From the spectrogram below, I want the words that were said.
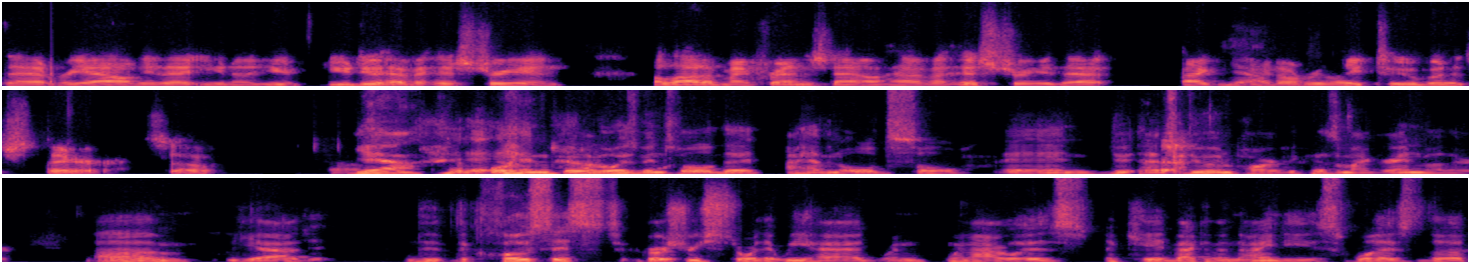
that reality that you know you you do have a history, and a lot of my friends now have a history that I yeah. I don't relate to, but it's there. So um, yeah, and too. I've always been told that I have an old soul, and that's due in part because of my grandmother. Uh-huh. Um, yeah, the, the closest grocery store that we had when when I was a kid back in the 90s was the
